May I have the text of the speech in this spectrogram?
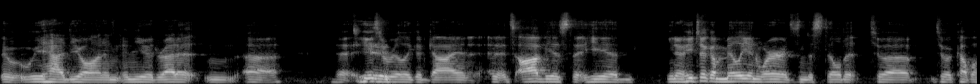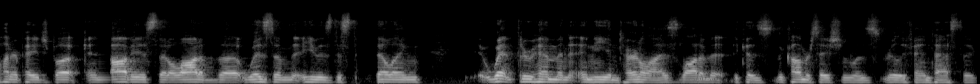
we had you on and, and you had read it. And uh, he's a really good guy, and, and it's obvious that he had you know he took a million words and distilled it to a to a couple hundred page book and obvious that a lot of the wisdom that he was distilling went through him and, and he internalized a lot of it because the conversation was really fantastic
